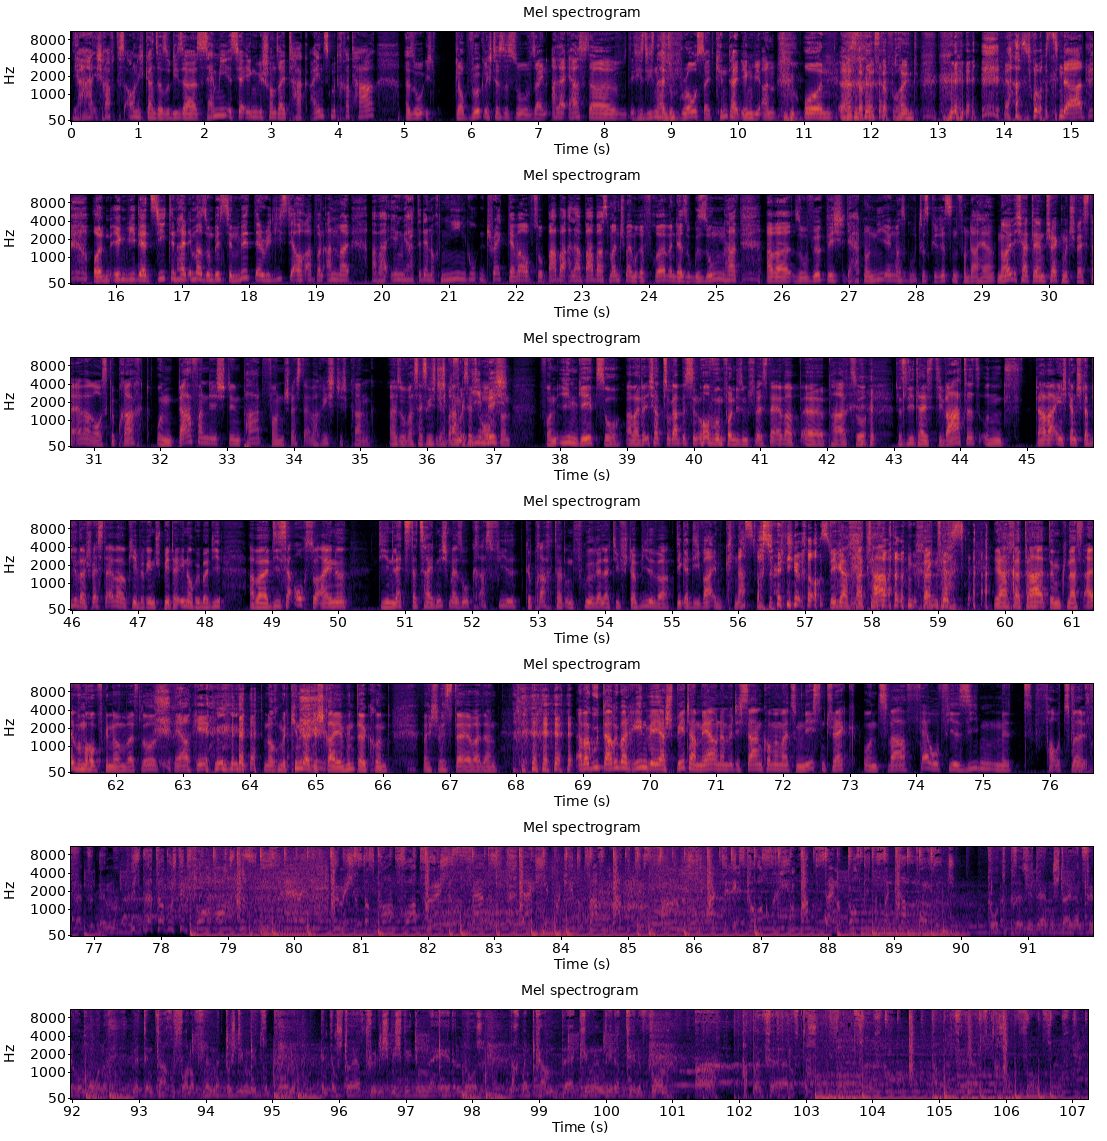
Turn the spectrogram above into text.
Ja, ich raff das auch nicht ganz. Also dieser Sammy ist ja irgendwie schon seit Tag 1 mit Ratar. Also ich glaube wirklich, das ist so sein allererster, die sind halt so Bros seit Kindheit irgendwie an und erster fester Freund. ja, sowas in der Art und irgendwie der zieht den halt immer so ein bisschen mit, der released ja auch ab und an mal, aber irgendwie hatte der noch nie einen guten Track, der war auf so Baba aller Babas manchmal im Refrain, wenn der so gesungen hat, aber so wirklich, der hat noch nie irgendwas Gutes gerissen, von daher. Neulich hat der einen Track mit Schwester Eva rausgebracht und da fand ich den Part von Schwester Eva richtig krank. Also, was heißt richtig ja, krank ist jetzt auch nicht. schon. Von ihm geht's so. Aber ich hatte sogar ein bisschen Ohrwurm von diesem Schwester Ever-Part. Äh, so. Das Lied heißt Sie wartet und da war eigentlich ganz stabil, weil Schwester Ever, okay, wir reden später eh noch über die, aber die ist ja auch so eine, die in letzter Zeit nicht mehr so krass viel gebracht hat und früher relativ stabil war. Digga, die war im Knast, was soll die raus? Digga, Rata, Rata, ja, Rata hat im Knast Album aufgenommen, was los? Ja, okay. Noch mit Kindergeschrei im Hintergrund bei Schwester Eva dann. Aber gut, darüber reden wir ja später mehr und dann würde ich sagen, kommen wir mal zum nächsten Track und zwar Ferro 47 mit V12. Ich bretter durch den Vorort, bis mich ist das Komfort, für dich ist es Fantasy. Ja, ich schieb Pakete, Tafeln, Narkotics, die fallen nicht. Die Akte X, Karosserie im Bad-Design und Auspuff ist ein Kraftpovic. Tote Präsidenten steigern Pheromone. Mit dem Tacho voll auf Limit durch die Metropole. Hinterm Steuer fühle ich mich wie in einer Edelloge. Nach meinem Comeback klingeln wieder Telefone. Ah, hab ein Pferd auf der Haube V12.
